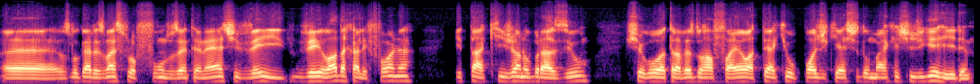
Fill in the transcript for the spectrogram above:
é, os lugares mais profundos da internet. Veio, veio lá da Califórnia e está aqui já no Brasil. Chegou através do Rafael até aqui o podcast do Marketing de Guerrilha.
